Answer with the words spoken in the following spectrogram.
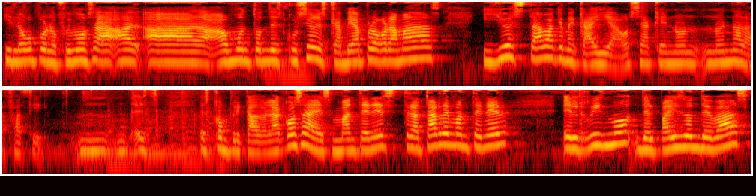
y luego pues nos fuimos a, a- a- a un montón de excursiones que había programadas y yo estaba que me caía, o sea que no, no es nada fácil. Mm, es, es complicado. La cosa es mantener, tratar de mantener el ritmo del país donde vas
